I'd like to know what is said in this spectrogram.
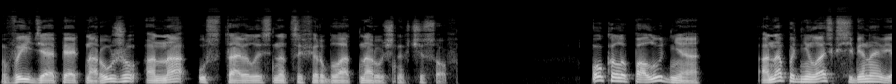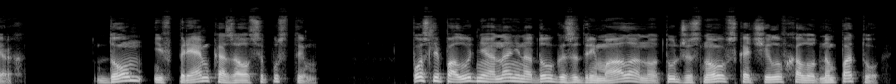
Выйдя опять наружу, она уставилась на циферблат наручных часов. Около полудня она поднялась к себе наверх. Дом и впрямь казался пустым. После полудня она ненадолго задремала, но тут же снова вскочила в холодном поту –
